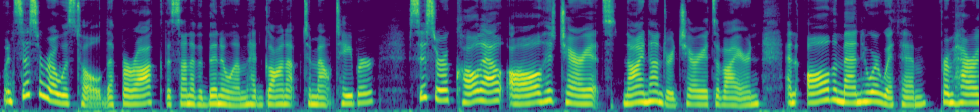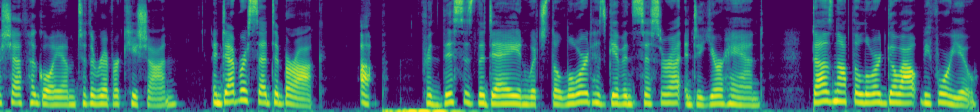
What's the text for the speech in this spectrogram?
When Sisera was told that Barak, the son of Abinoam, had gone up to Mount Tabor, Sisera called out all his chariots, nine hundred chariots of iron, and all the men who were with him, from Harosheth Hagoyim to the river Kishon. And Deborah said to Barak, Up, for this is the day in which the Lord has given Sisera into your hand. Does not the Lord go out before you?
